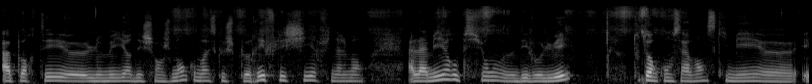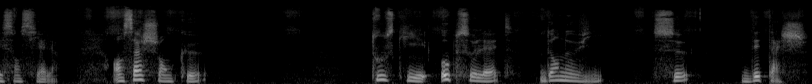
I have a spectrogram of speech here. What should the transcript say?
apporter euh, le meilleur des changements, comment est-ce que je peux réfléchir finalement à la meilleure option euh, d'évoluer tout en conservant ce qui m'est euh, essentiel, en sachant que tout ce qui est obsolète dans nos vies se détache.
